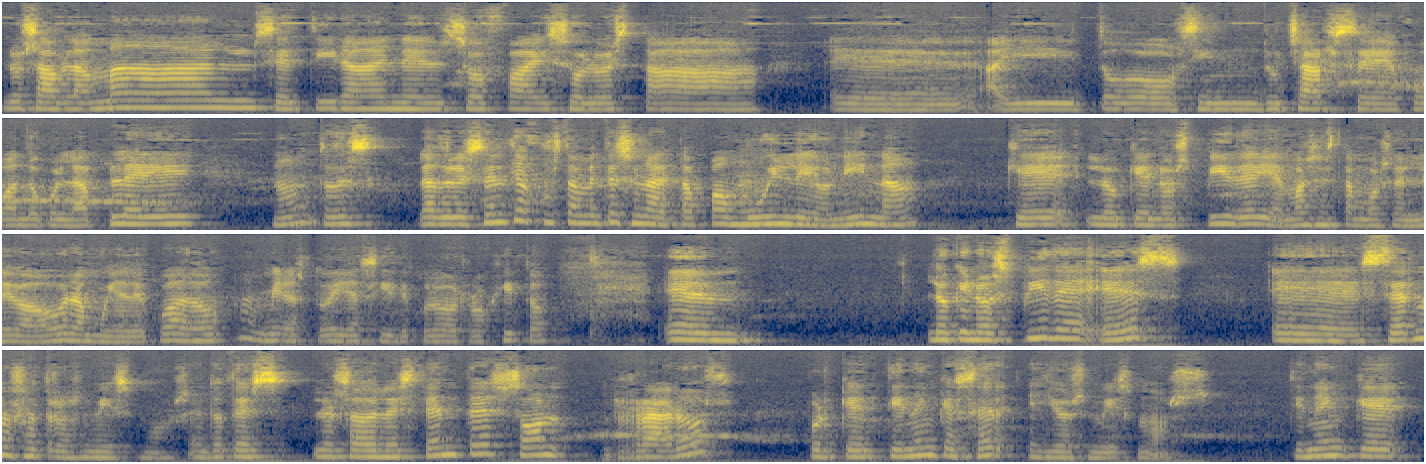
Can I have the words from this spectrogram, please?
nos habla mal, se tira en el sofá y solo está eh, ahí todo sin ducharse jugando con la play. ¿no? Entonces, la adolescencia justamente es una etapa muy leonina que lo que nos pide, y además estamos en Leo ahora, muy adecuado, ah, mira, estoy así de color rojito, Em, lo que nos pide es eh, ser nosotros mismos. Entonces, los adolescentes son raros porque tienen que ser ellos mismos. Tienen que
